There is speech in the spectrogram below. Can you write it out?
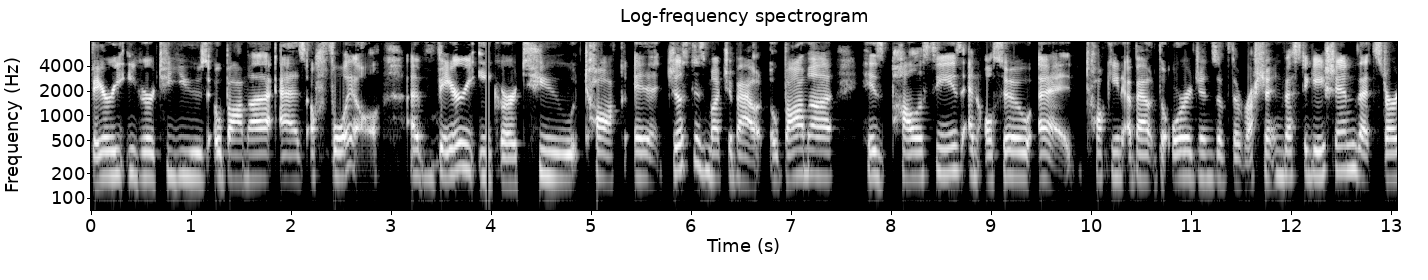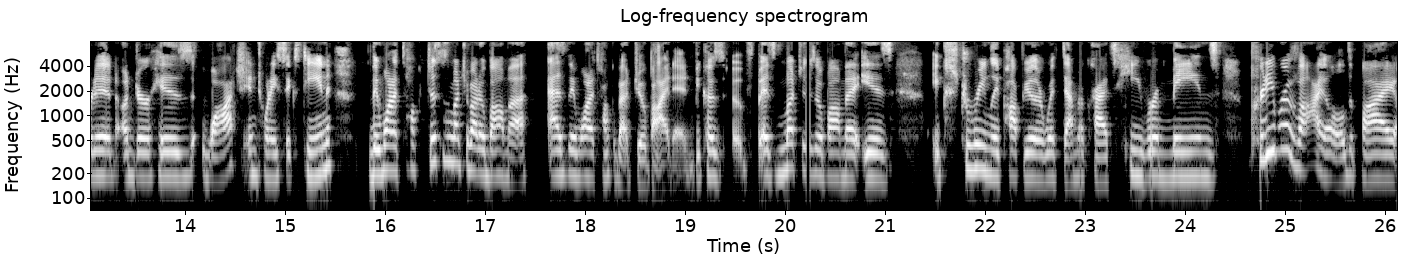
very eager to use Obama as a foil, uh, very eager to talk uh, just as much about Obama, his policies, and also uh, talking about the origins of the Russia investigation that started under his watch in 2016. They want to talk just as much about Obama as they want to talk about Joe Biden because as much as Obama is extremely popular with Democrats, he remains pretty reviled by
